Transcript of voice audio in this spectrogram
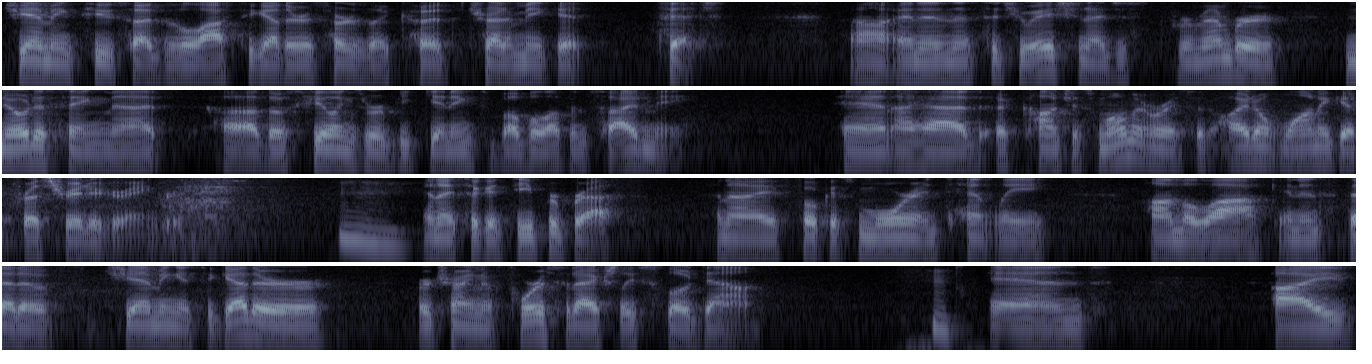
jamming two sides of the lock together as hard as I could to try to make it fit. Uh, and in this situation, I just remember noticing that uh, those feelings were beginning to bubble up inside me. And I had a conscious moment where I said, oh, I don't want to get frustrated or angry. Mm. And I took a deeper breath and I focused more intently on the lock. And instead of jamming it together or trying to force it, I actually slowed down. Hmm. And I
